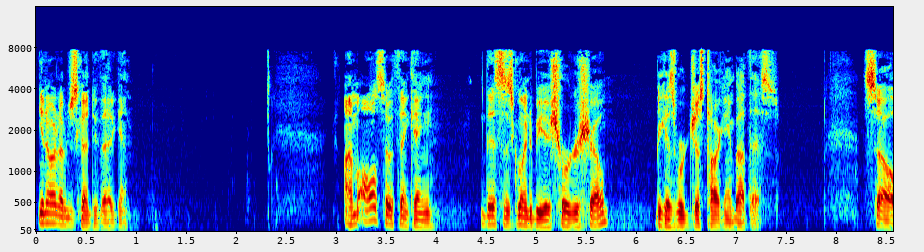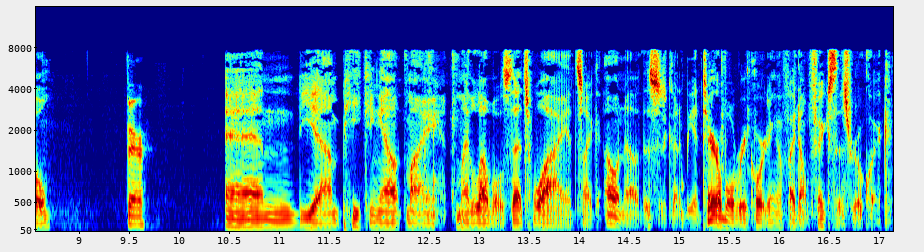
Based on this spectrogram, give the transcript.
You know what? I'm just going to do that again. I'm also thinking this is going to be a shorter show because we're just talking about this. So, Fair. and yeah, I'm peaking out my my levels. That's why it's like, oh no, this is going to be a terrible recording if I don't fix this real quick.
